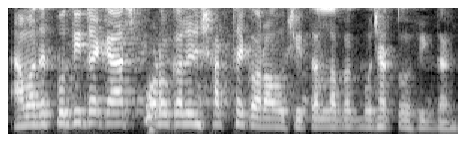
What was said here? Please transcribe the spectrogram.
আমাদের প্রতিটা কাজ পরকালীন স্বার্থে করা উচিত, আল্লাহ পাক বোঝার তৌফিক দান।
